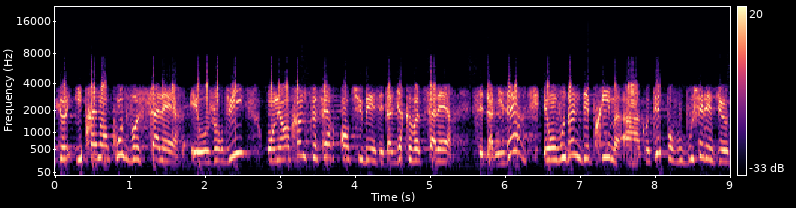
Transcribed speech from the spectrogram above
qu'ils prennent en compte vos salaires. Et aujourd'hui, on est en train de se faire entuber, c'est-à-dire que votre salaire, c'est de la misère, et on vous donne des primes à côté pour vous boucher les yeux.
